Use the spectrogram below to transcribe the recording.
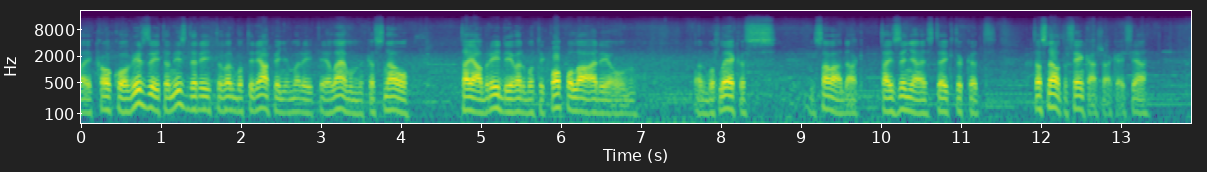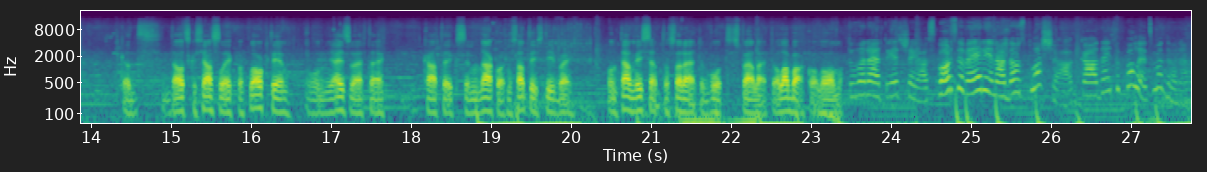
lai kaut ko virzītu un izdarītu, varbūt ir jāpieņem arī tie lēmumi, kas nav tajā brīdī varbūt tik populāri un varbūt liekas savādāk. Tā ziņā es teiktu, ka tas nav tas vienkāršākais, jā. Kad daudz kas jāsliek pa plauktiem un jāizvērtē, kā teiksim, nākotnes attīstībai un tam visam tas varētu būt spēlēt to labāko lomu. Tu varētu iet šajā sporta vērienā daudz plašāk. Kādēļ tu paliec Madonā?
